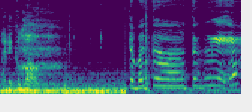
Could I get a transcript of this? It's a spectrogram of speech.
ada kebau. Betul-betul terik eh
